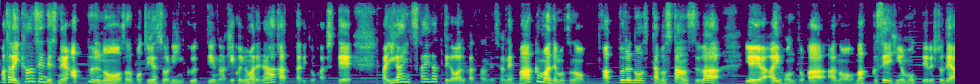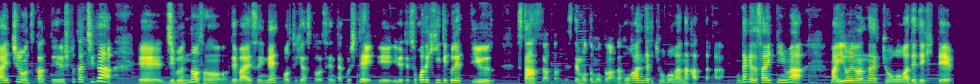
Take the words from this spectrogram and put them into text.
まあ、ただいかんせんですね、Apple のそのポッドキャストのリンクっていうのは結構今まで長かったりとかして、まあ、意外に使い勝手が悪かったんですよね。まあ、あくまでもその Apple の多分スタンスは、いやいや iPhone とか、あの、Mac 製品を持っている人で iTunes を使っている人たちが、えー、自分のそのデバイスにね、ポッドキャストを選択して、えー、入れて、そこで聞いてくれっていうスタンスだったんですね、もともとは。他にだって競合がなかったから。だけど最近は、まあいろいろな競合が出てきて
